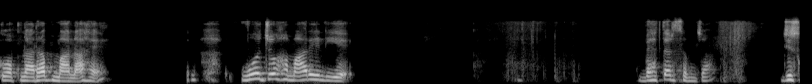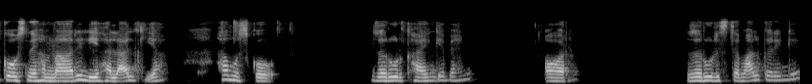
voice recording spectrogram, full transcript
کو اپنا رب مانا ہے، وہ جو ہمارے لیے بہتر سمجھا، جس کو اس نے ہمارے لیے حلال کیا، ہم اس کو ضرور کھائیں گے بہن، اور ضرور استعمال کریں گے،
